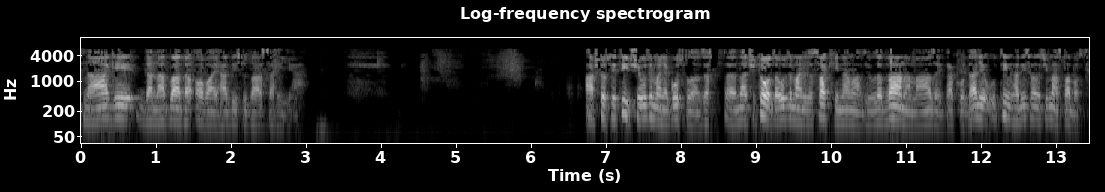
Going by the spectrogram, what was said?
snage da nadvlada ovaj hadis u dva sahiha. A što se tiče uzimanja gusula, za, znači to za uzimanje za svaki namaz ili za dva namaza i tako dalje, u tim hadisima znači ima slabosti.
